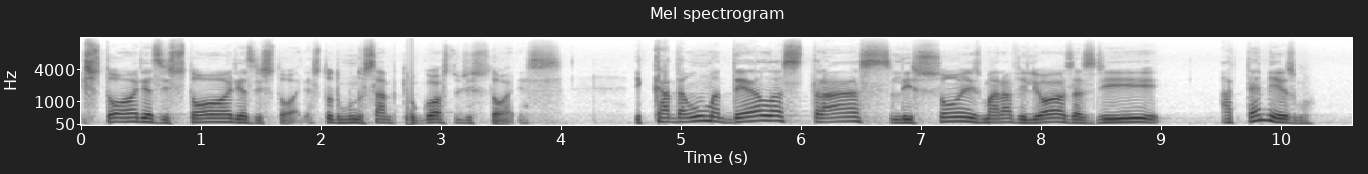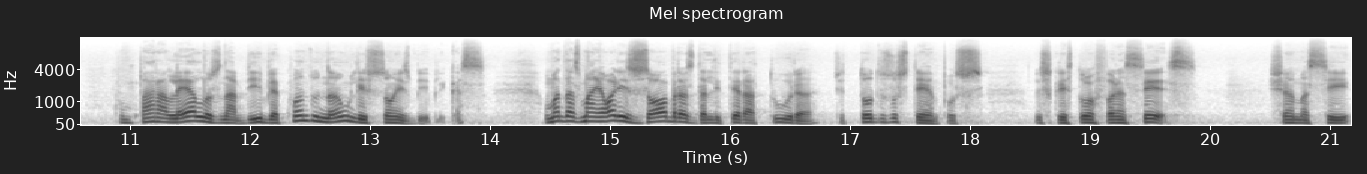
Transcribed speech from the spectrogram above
Histórias, histórias, histórias. Todo mundo sabe que eu gosto de histórias. E cada uma delas traz lições maravilhosas e até mesmo com paralelos na Bíblia, quando não lições bíblicas. Uma das maiores obras da literatura de todos os tempos, do escritor francês, chama-se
